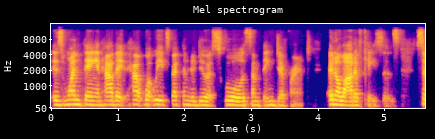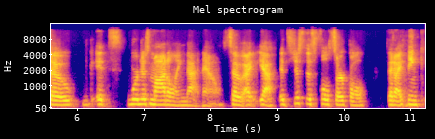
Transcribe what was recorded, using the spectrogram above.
is one thing and how they how what we expect them to do at school is something different in a lot of cases so it's we're just modeling that now so i yeah it's just this full circle that i think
